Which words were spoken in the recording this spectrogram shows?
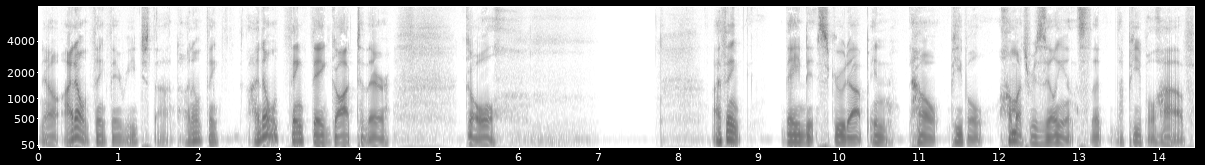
Now, I don't think they reached that. I don't think I don't think they got to their goal. I think they screwed up in how people how much resilience that the people have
